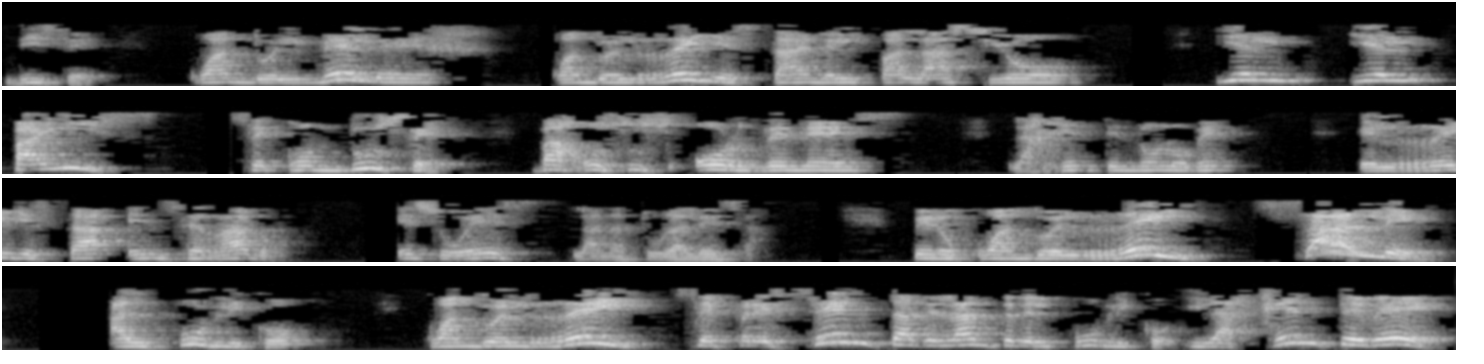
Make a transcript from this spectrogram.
Dice, cuando el Melech, cuando el rey está en el palacio y el, y el país se conduce bajo sus órdenes, la gente no lo ve. El rey está encerrado. Eso es la naturaleza. Pero cuando el rey sale al público, cuando el rey se presenta delante del público y la gente ve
